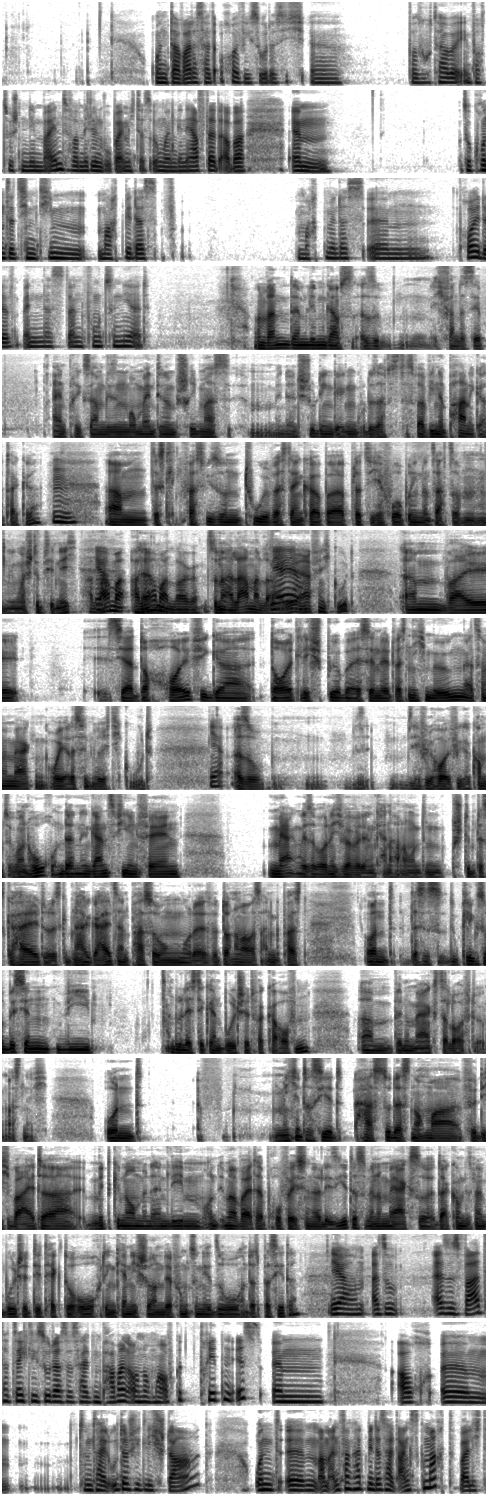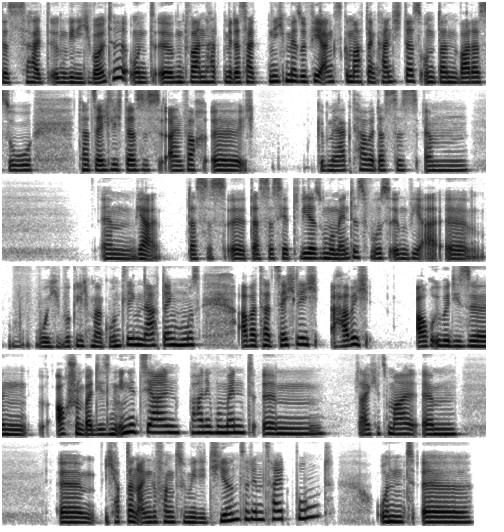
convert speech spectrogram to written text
Und da war das halt auch häufig so, dass ich äh, versucht habe, einfach zwischen den beiden zu vermitteln, wobei mich das irgendwann genervt hat, aber ähm, so grundsätzlich im Team macht mir das, macht mir das ähm, Freude, wenn das dann funktioniert. Und wann in deinem Leben gab es, also ich fand das sehr einprägsam, diesen Moment, den du beschrieben hast ähm, in deinen Studiengängen, wo du sagtest, das war wie eine Panikattacke. Mhm. Ähm, das klingt fast wie so ein Tool, was dein Körper plötzlich hervorbringt und sagt so, hm, irgendwas stimmt hier nicht. Alarm ja. Alarmanlage. Ähm, so eine Alarmanlage, ja, ja. ja finde ich gut. Ähm, weil es ja doch häufiger deutlich spürbar ist, wenn wir etwas nicht mögen, als wenn wir merken, oh ja, das finden wir richtig gut. Ja. Also sehr viel häufiger kommt es irgendwann hoch und dann in ganz vielen Fällen merken wir es aber auch nicht, weil wir dann, keine Ahnung, ein bestimmtes Gehalt oder es gibt eine Gehaltsanpassung oder es wird doch nochmal was angepasst. Und das ist, du klingst so ein bisschen wie, du lässt dir keinen Bullshit verkaufen, ähm, wenn du merkst, da läuft irgendwas nicht. Und mich interessiert, hast du das nochmal für dich weiter mitgenommen in dein Leben und immer weiter professionalisiert, dass wenn du merkst, so, da kommt jetzt mein Bullshit-Detektor hoch, den kenne ich schon, der funktioniert so und das passiert dann? Ja, also, also es war tatsächlich so, dass es halt ein paar Mal auch nochmal aufgetreten ist. Ähm, auch ähm, zum Teil unterschiedlich stark. Und ähm, am Anfang hat mir das halt Angst gemacht, weil ich das halt irgendwie nicht wollte. Und irgendwann hat mir das halt nicht mehr so viel Angst gemacht, dann kannte ich das und dann war das so tatsächlich, dass es einfach, äh, ich gemerkt habe, dass es ähm, ähm, ja, dass es, äh, dass das jetzt wieder so ein Moment ist, wo es irgendwie, äh, wo ich wirklich mal grundlegend nachdenken muss. Aber tatsächlich habe ich auch über diesen, auch schon bei diesem initialen Panikmoment, ähm, sage ich jetzt mal, ähm, ähm, ich habe dann angefangen zu meditieren zu dem Zeitpunkt und äh,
